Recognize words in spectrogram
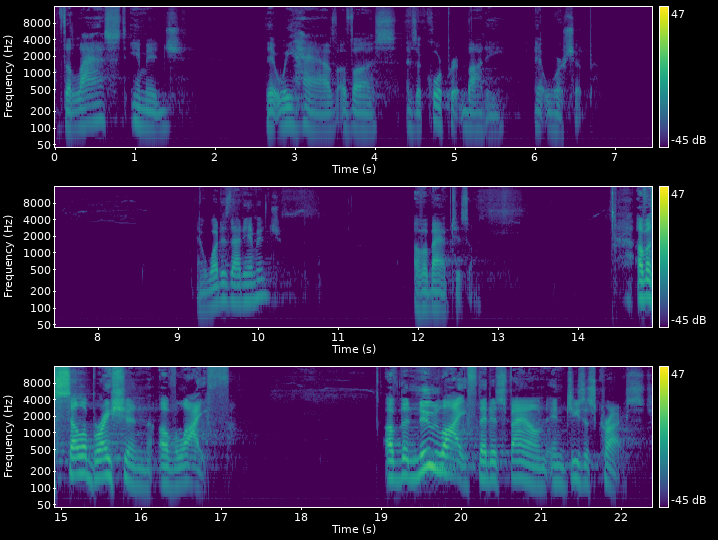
of the last image that we have of us as a corporate body at worship. And what is that image? Of a baptism, of a celebration of life, of the new life that is found in Jesus Christ.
